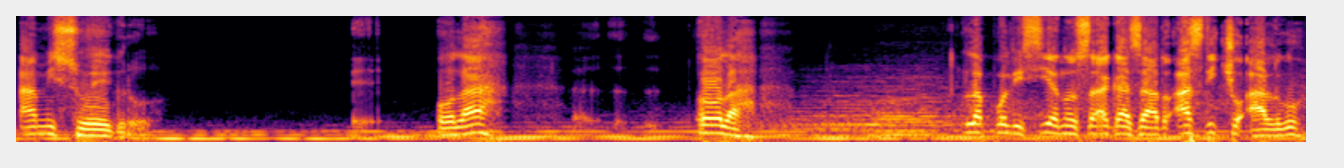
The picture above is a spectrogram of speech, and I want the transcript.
a mi suegro. Eh, hola, hola, la policía nos ha agasado. ¿Has dicho algo?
